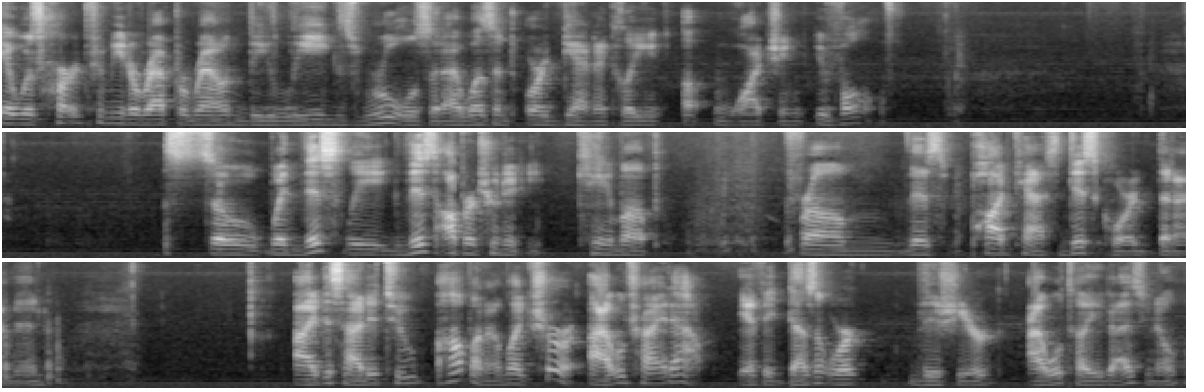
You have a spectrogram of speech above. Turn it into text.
it was hard for me to wrap around the league's rules that I wasn't organically uh, watching evolve. So when this league, this opportunity came up from this podcast Discord that I'm in, I decided to hop on. I'm like, sure, I will try it out. If it doesn't work this year, I will tell you guys, you know,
